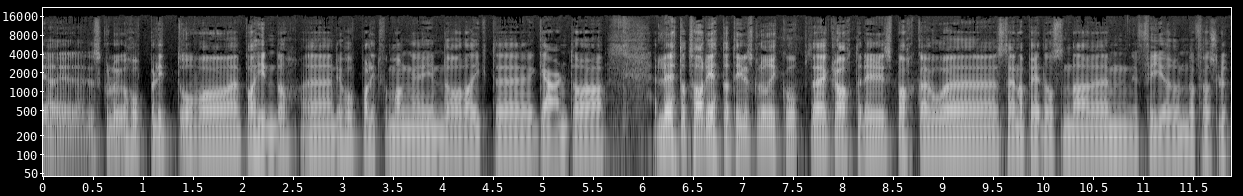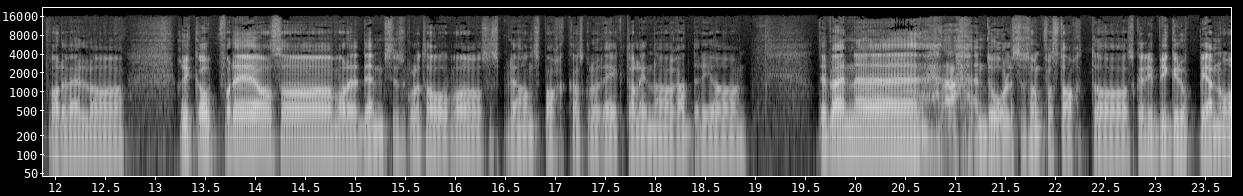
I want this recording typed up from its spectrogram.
eh, skulle hoppe litt over et par hinder. Eh, de hoppa litt for mange hinder, og da gikk det gærent. og da Lett å ta det i ettertid, de skulle rykke opp. Det klarte de. De sparka jo eh, Steinar Pedersen der eh, fire runder før slutt, var det vel. og Rykka opp for det, og så var det Dempsey som skulle ta over. og Så ble han sparka, skulle Rekdal inn og redde de. og det ble en, eh, en dårlig sesong for Start, og skal de bygge det opp igjen nå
